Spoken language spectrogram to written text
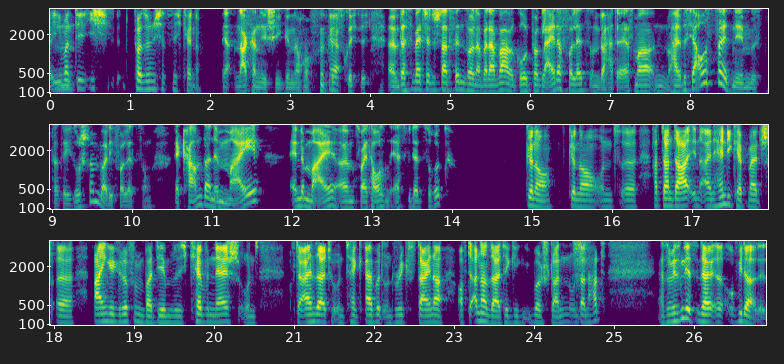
Jemand, hm. den ich persönlich jetzt nicht kenne. Ja, Nakanishi, genau. Das ja. ist richtig. Ähm, das Match hätte stattfinden sollen, aber da war Goldberg leider verletzt und da hat er erstmal ein halbes Jahr Auszeit nehmen müssen. Tatsächlich, so schlimm war die Verletzung. Der kam dann im Mai, Ende Mai ähm, 2000 erst wieder zurück. Genau, genau. Und äh, hat dann da in ein Handicap-Match äh, eingegriffen, bei dem sich Kevin Nash und auf der einen Seite und Tank Abbott und Rick Steiner auf der anderen Seite gegenüberstanden. Und dann hat also wir sind jetzt in der, äh, auch wieder, äh,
